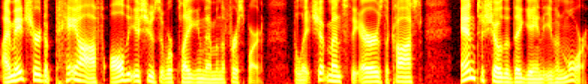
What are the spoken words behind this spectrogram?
I made sure to pay off all the issues that were plaguing them in the first part the late shipments, the errors, the cost, and to show that they gained even more.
